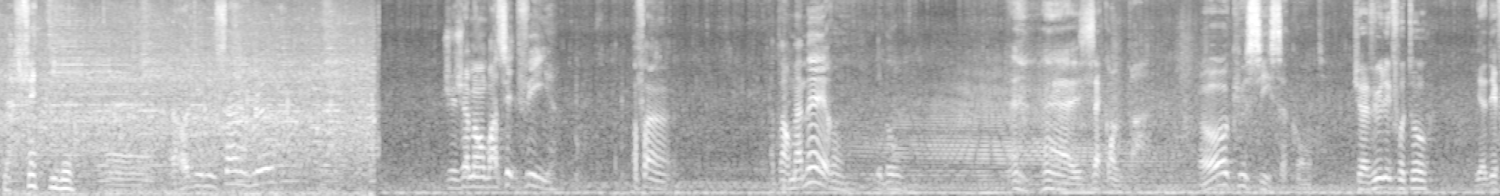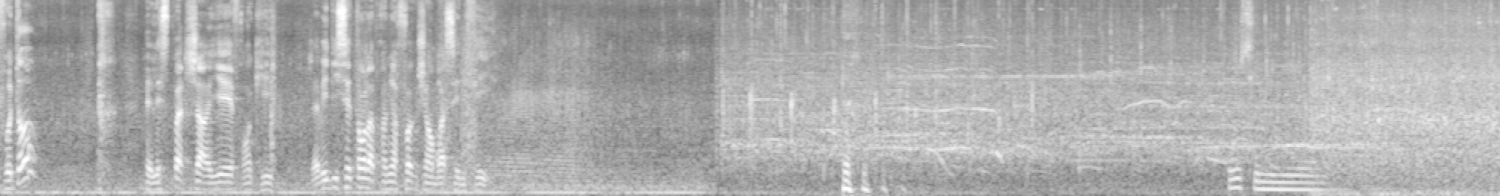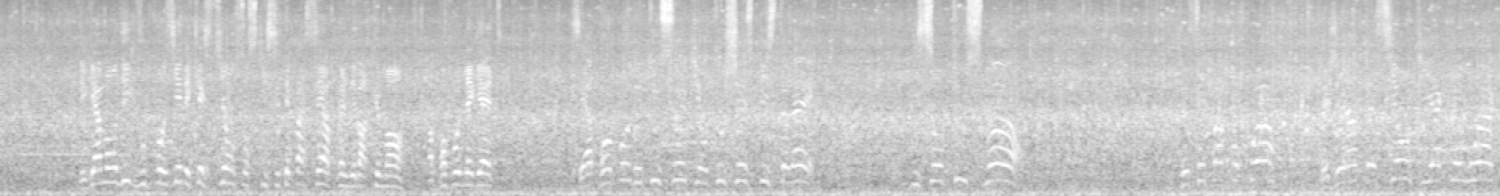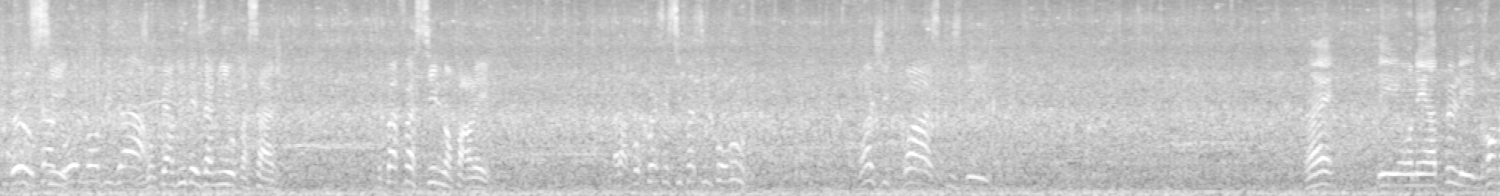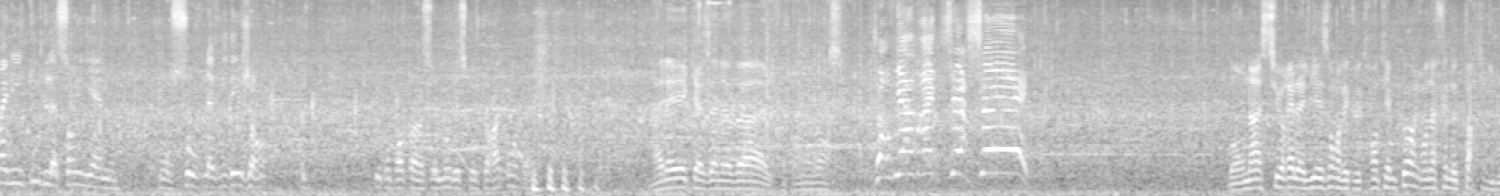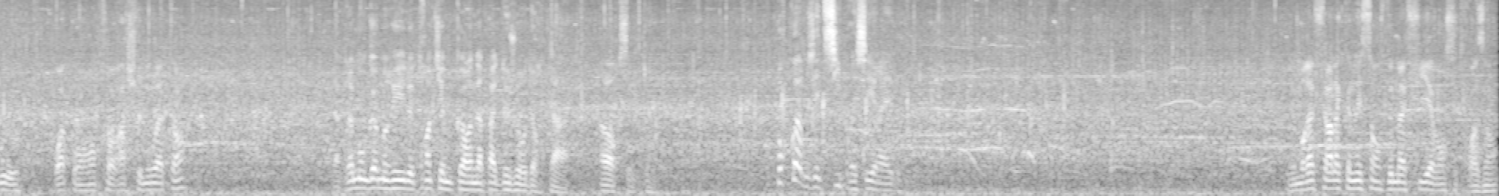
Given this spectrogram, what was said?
La fête, donc. Euh, redis-nous ça, le bleu J'ai jamais embrassé de fille. Enfin, à part ma mère, mais bon. ça compte pas. Oh que si, ça compte. Tu as vu les photos? Il y a des photos? Et laisse pas de charrier, Frankie. J'avais 17 ans la première fois que j'ai embrassé une fille. Oh, c'est mignon. Les gars m'ont dit que vous posiez des questions sur ce qui s'était passé après le débarquement, à propos de Leggett. C'est à propos de tous ceux qui ont touché ce pistolet. Ils sont tous morts. Je sais pas pourquoi, mais j'ai l'impression qu'il y a que moi qui Eux trouve ça aussi. drôlement bizarre. Ils ont perdu des amis au passage. C'est pas facile d'en parler. Alors pourquoi c'est si facile pour vous? Moi j'y crois à ce qui se dit. Ouais, et on est un peu les grands Manitou de la sanguinienne. On sauve la vie des gens. Tu comprends pas un seul mot de ce que je te raconte. hein. Allez, Casanova, il faut qu'on avance. Je reviendrai te chercher Bon, on a assuré la liaison avec le 30e corps et on a fait notre partie du boulot. Je crois qu'on rentrera chez nous à temps. D'après Montgomery, le 30e corps n'a pas deux jours de retard. Or, c'est le cas. Pourquoi vous êtes si pressé, Red? J'aimerais faire la connaissance de ma fille avant ses 3 ans.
